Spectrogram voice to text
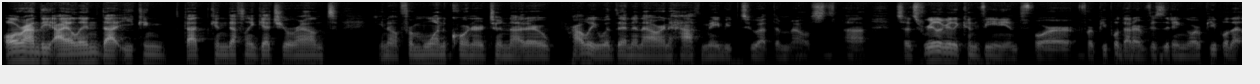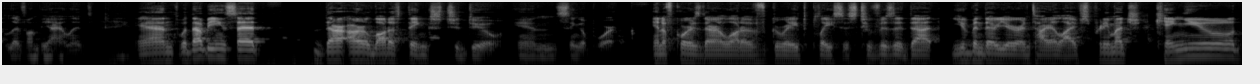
all around the island that you can that can definitely get you around, you know, from one corner to another, probably within an hour and a half, maybe two at the most. Uh, so it's really really convenient for for people that are visiting or people that live on the island. And with that being said, there are a lot of things to do in Singapore. And of course, there are a lot of great places to visit that you've been there your entire lives pretty much. Can you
